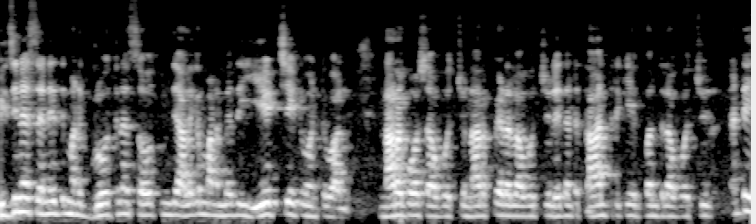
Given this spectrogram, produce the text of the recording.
బిజినెస్ అనేది మనకి గ్రోత్‌నెస్ అవుతుంది. అలాగే మన మీద ఏడ్చేటువంటి వాళ్ళు నరకోశ అవ్వచ్చు, నరపీడలు అవ్వచ్చు, లేదంటే తాంత్రిక ఇబ్బందులు అవ్వచ్చు. అంటే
